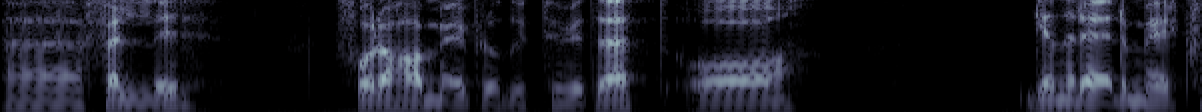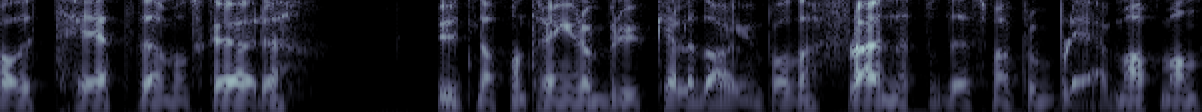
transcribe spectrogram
uh, feller for å ha mer produktivitet og generere mer kvalitet i det man skal gjøre, uten at man trenger å bruke hele dagen på det. For det er nettopp det som er problemet, at man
